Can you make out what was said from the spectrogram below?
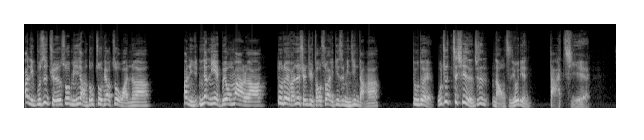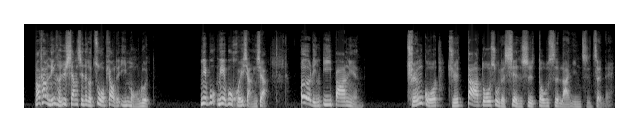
啊，你不是觉得说民进党都作票做完了啊？啊你，那你也不用骂了啊，对不对？反正选举投出来一定是民进党啊，对不对？我就这些人就是脑子有点打结，然后他们宁可去相信那个坐票的阴谋论。你也不，你也不回想一下，二零一八年全国绝大多数的县市都是蓝营执政诶，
